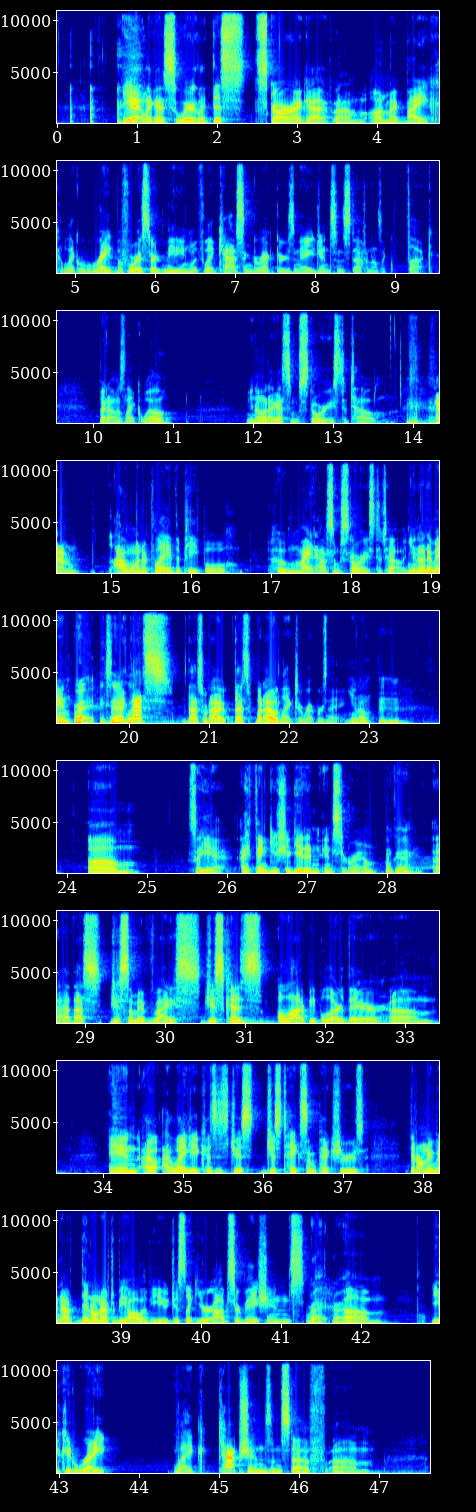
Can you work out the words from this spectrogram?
yeah, like I swear like this scar I got um on my bike like right before I started meeting with like casting directors and agents and stuff and I was like, fuck. But I was like, well, you know what? I got some stories to tell. and I'm I want to play the people who might have some stories to tell. You know what I mean? right, exactly. Like that's that's what I that's what I would like to represent. You know. Mm-hmm. Um. So yeah, I think you should get an Instagram. okay. Uh, that's just some advice, just because a lot of people are there. Um, and I, I like it because it's just just take some pictures. They don't even have they don't have to be all of you. Just like your observations. Right, right. Um, you could write like captions and stuff. Um,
